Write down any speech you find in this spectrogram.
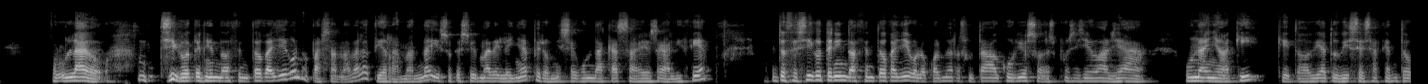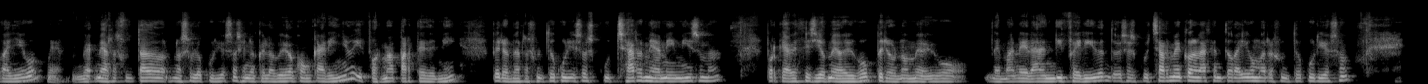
por un lado, sigo teniendo acento gallego, no pasa nada, la tierra manda, y eso que soy madrileña, pero mi segunda casa es Galicia. Entonces sigo teniendo acento gallego, lo cual me resultaba curioso después de llevar ya un año aquí, que todavía tuviese ese acento gallego. me, ha resultado no solo curioso, sino que lo veo con cariño y forma parte de mí, pero me resultó curioso escucharme a mí misma, porque a veces yo me oigo, pero no me oigo de manera en diferido, entonces escucharme con el acento gallego me resultó curioso.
